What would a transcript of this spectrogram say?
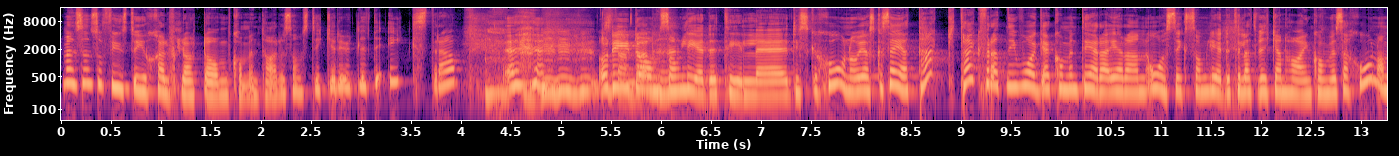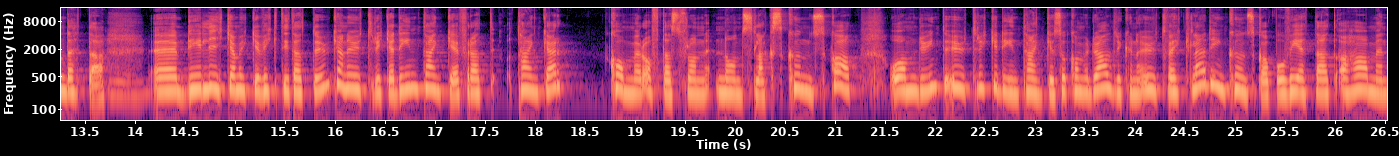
Men sen så finns det ju självklart de kommentarer som sticker ut lite extra. och det är de som leder till eh, diskussion. Och jag ska säga tack, tack för att ni vågar kommentera er åsikt som leder till att vi kan ha en konversation om detta. Eh, det är lika mycket viktigt att du kan uttrycka din tanke för att tankar kommer oftast från någon slags kunskap. Och om du inte uttrycker din tanke så kommer du aldrig kunna utveckla din kunskap och veta att aha, men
